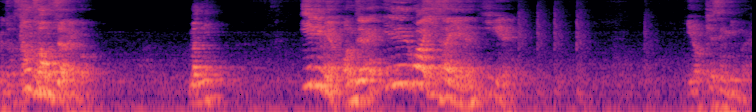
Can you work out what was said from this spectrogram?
그렇죠? 상수함 수잖아 이거. 맞니? 1이면 언제래? 1과 2 사이에는 1이래. 이렇게 생긴 거야.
